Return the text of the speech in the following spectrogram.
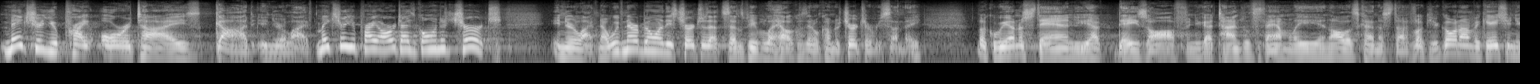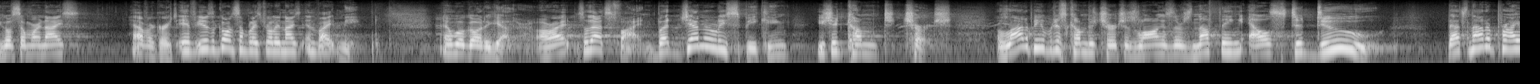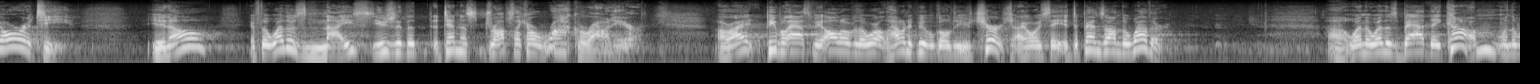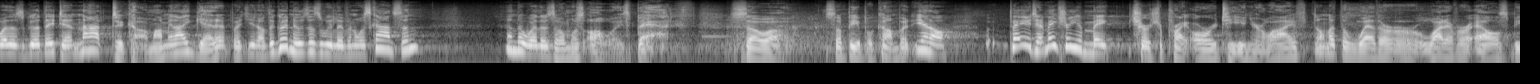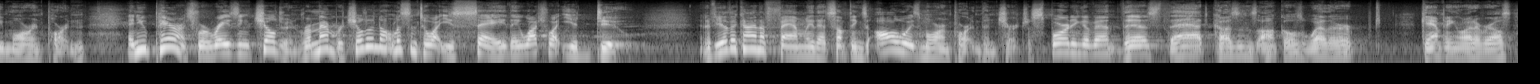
Make sure you prioritize God in your life. Make sure you prioritize going to church. in your life. Now, we've never been one of these churches that sends people to hell because they don't come to church every Sunday. Look, we understand you have days off and you got times with family and all this kind of stuff. Look, you're going on vacation, you go somewhere nice, have a great. If you're going someplace really nice, invite me, and we'll go together. All right, so that's fine. But generally speaking, you should come to church. A lot of people just come to church as long as there's nothing else to do. That's not a priority. You know, if the weather's nice, usually the attendance drops like a rock around here. All right? People ask me all over the world, how many people go to your church? I always say, it depends on the weather. Uh, when the weather's bad, they come. When the weather's good, they tend not to come. I mean, I get it, but you know, the good news is we live in Wisconsin, and the weather's almost always bad. So, uh, so people come. But you know, pay attention. Make sure you make church a priority in your life. Don't let the weather or whatever else be more important. And you parents who are raising children, remember, children don't listen to what you say; they watch what you do. And if you're the kind of family that something's always more important than church, a sporting event, this, that, cousins, uncles, weather, camping, whatever else,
